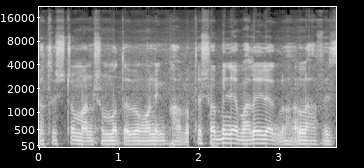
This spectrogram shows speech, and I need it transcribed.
যথেষ্ট মানসম্মত এবং অনেক ভালো। তো সব মিলিয়ে ভালোই লাগল। আল্লাহ হাফেজ।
